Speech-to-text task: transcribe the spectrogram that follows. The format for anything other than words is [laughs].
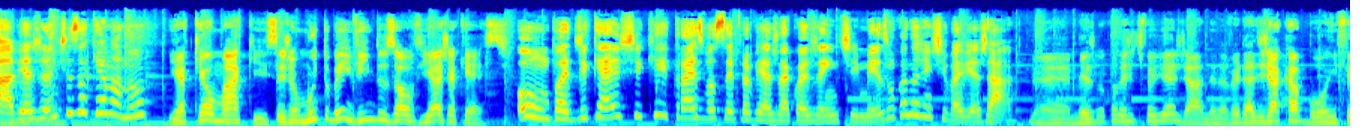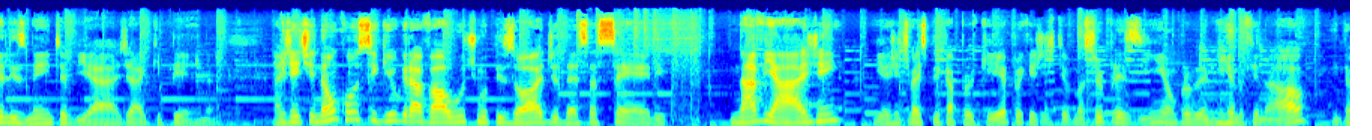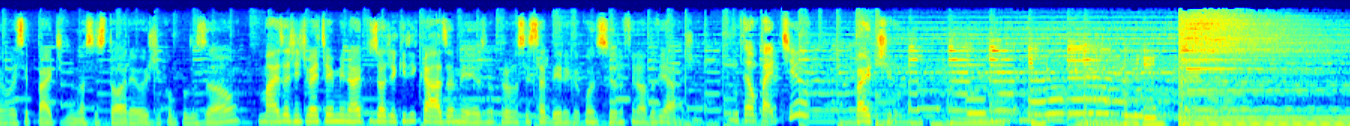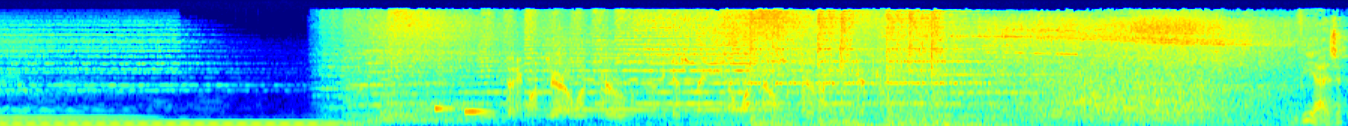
Olá, viajantes, aqui é a Manu. E aqui é o Mac. Sejam muito bem-vindos ao ViajaCast. Um podcast que traz você para viajar com a gente, mesmo quando a gente vai viajar. É, mesmo quando a gente vai viajar, né? Na verdade, já acabou, infelizmente, a viagem. Ai, que pena. A gente não conseguiu gravar o último episódio dessa série na viagem, e a gente vai explicar por quê, porque a gente teve uma surpresinha, um probleminha no final. Então vai ser parte da nossa história hoje de conclusão. Mas a gente vai terminar o episódio aqui de casa mesmo, para vocês saberem o que aconteceu no final da viagem. Então partiu? Partiu. Viaja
